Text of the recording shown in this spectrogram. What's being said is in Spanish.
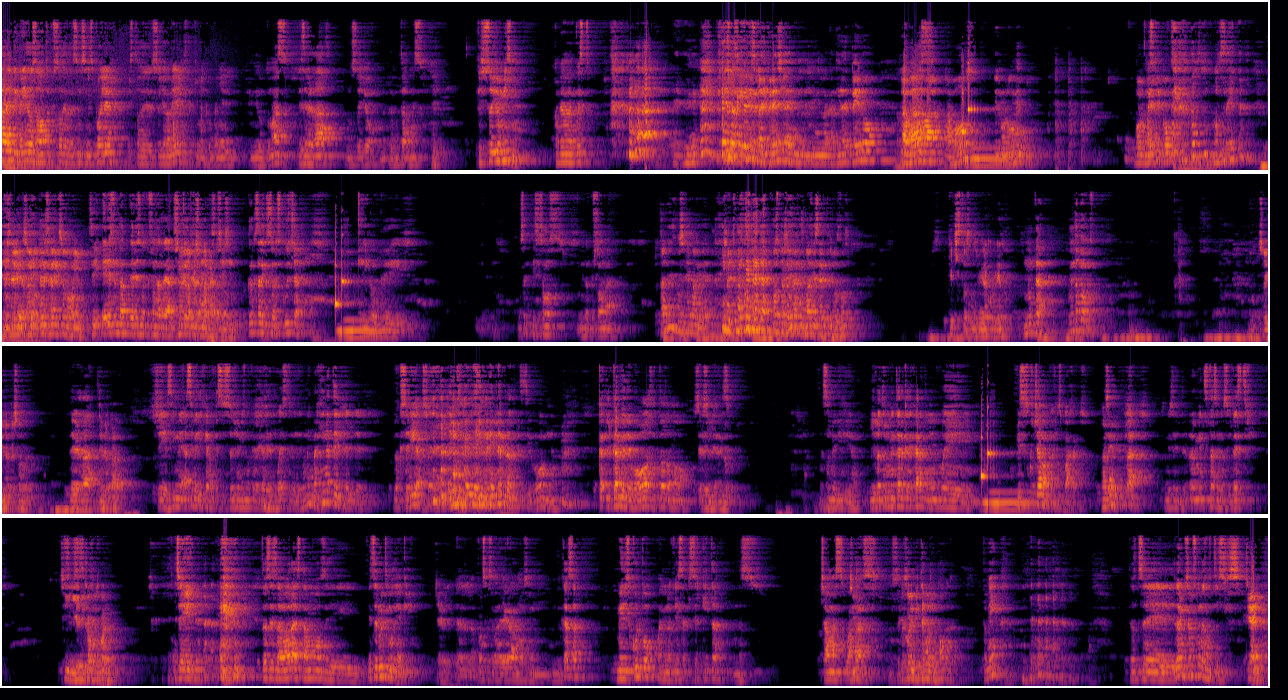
Hola y bienvenidos a otro episodio de Sin Sin Spoiler. Estoy, soy yo Gabriel, está aquí mi compañero y amigo Tomás. Es de verdad, no soy yo, me preguntaron eso. Que soy yo mismo, cambiado de puesto. es lo que yo digo. La diferencia en, en la cantidad de pelo, la barba, la voz, el volumen volumétrico. no sé. Debe ser alguien que solo oye. Sí, eres una, eres una persona real. Soy una persona real, sí, sí. Creo que es alguien que solo escucha. Que dijo que. No sé, que si somos una persona. Tal vez no sería mala idea. Dos personajes más decentes los dos. Qué chistoso nos hubiera ocurrido. Nunca. No tampoco. No, soy una persona, De verdad. de verdad. Sí, así me, así me dijeron que si soy yo mismo que me cambie de puesto. Y digo, no, imagínate el, el- el- lo que sería, o sea, el nivel el, nivel de producción, el cambio de voz y todo, no, terrible Sí, eso. Así me dijeron. Y el otro comentario que dejaron también fue que se escuchaban pues, los pájaros. ¿Ah, sí? Claro, me realmente estás en lo silvestre. Sí, y el micrófono es bueno. Sí. Entonces ahora estamos, eh, es el último día aquí. Chévere. La próxima semana ya grabamos en, en mi casa. Me disculpo, hay una fiesta aquí cerquita, unas chamas, guambras, no sé Mejor invitemos a la poca. También. Entonces, bueno, empecemos con las noticias. ¿Qué hay?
